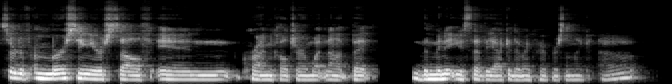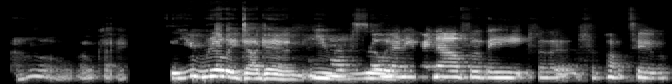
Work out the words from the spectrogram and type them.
sort of immersing yourself in crime culture and whatnot, but the minute you said the academic papers, I'm like, oh, oh, okay. You really dug in. You I have really... so many right now for the for the for part two.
